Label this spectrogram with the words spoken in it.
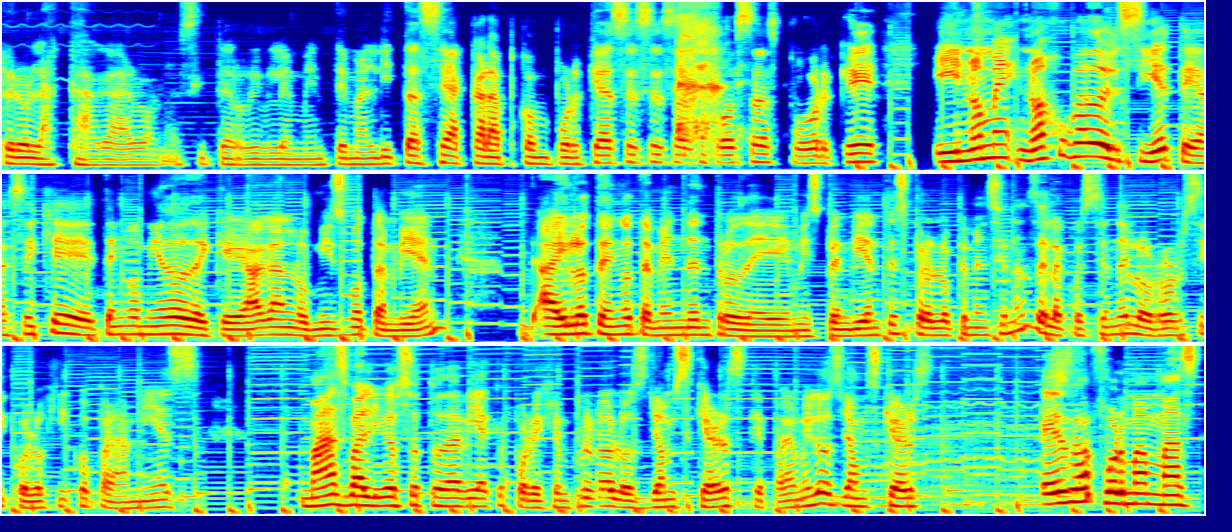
pero la cagaron así terriblemente. Maldita sea Capcom, ¿por qué haces esas cosas? ¿Por qué? Y no me, no ha jugado el 7, así que tengo miedo de que hagan lo mismo también. Ahí lo tengo también dentro de mis pendientes, pero lo que mencionas de la cuestión del horror psicológico para mí es más valioso todavía que, por ejemplo, los jump scares, que para mí los jump scares es la forma más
